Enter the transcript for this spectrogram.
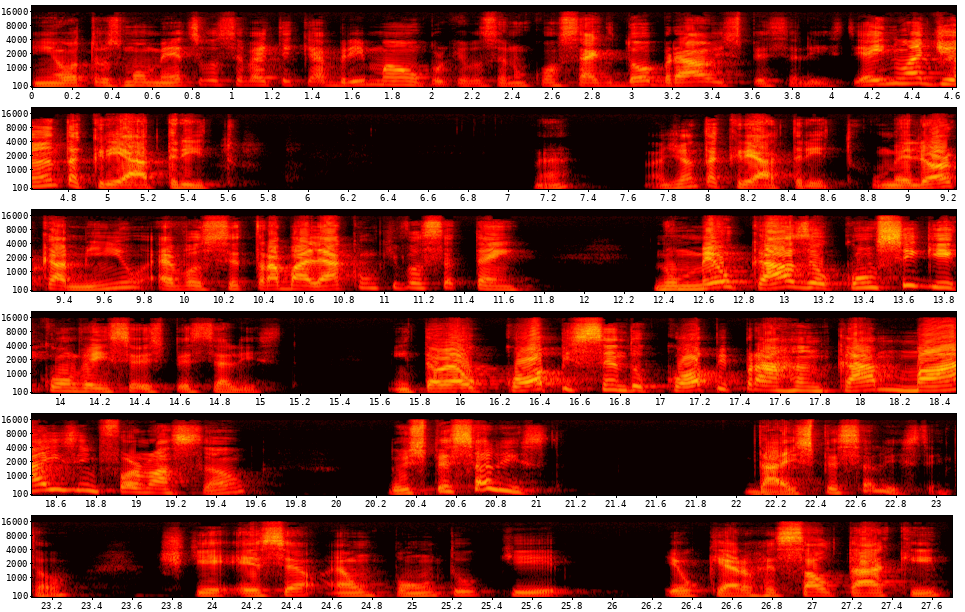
Em outros momentos você vai ter que abrir mão, porque você não consegue dobrar o especialista. E aí não adianta criar atrito. Né? Não adianta criar atrito. O melhor caminho é você trabalhar com o que você tem. No meu caso, eu consegui convencer o especialista. Então é o copy sendo copy para arrancar mais informação do especialista da especialista. Então, acho que esse é, é um ponto que eu quero ressaltar aqui,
